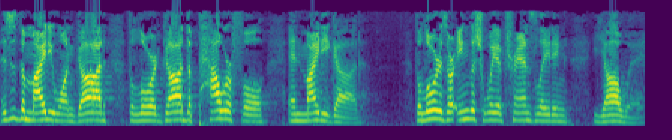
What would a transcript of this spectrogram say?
This is the mighty one, God the Lord, God the powerful and mighty God. The Lord is our English way of translating Yahweh,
